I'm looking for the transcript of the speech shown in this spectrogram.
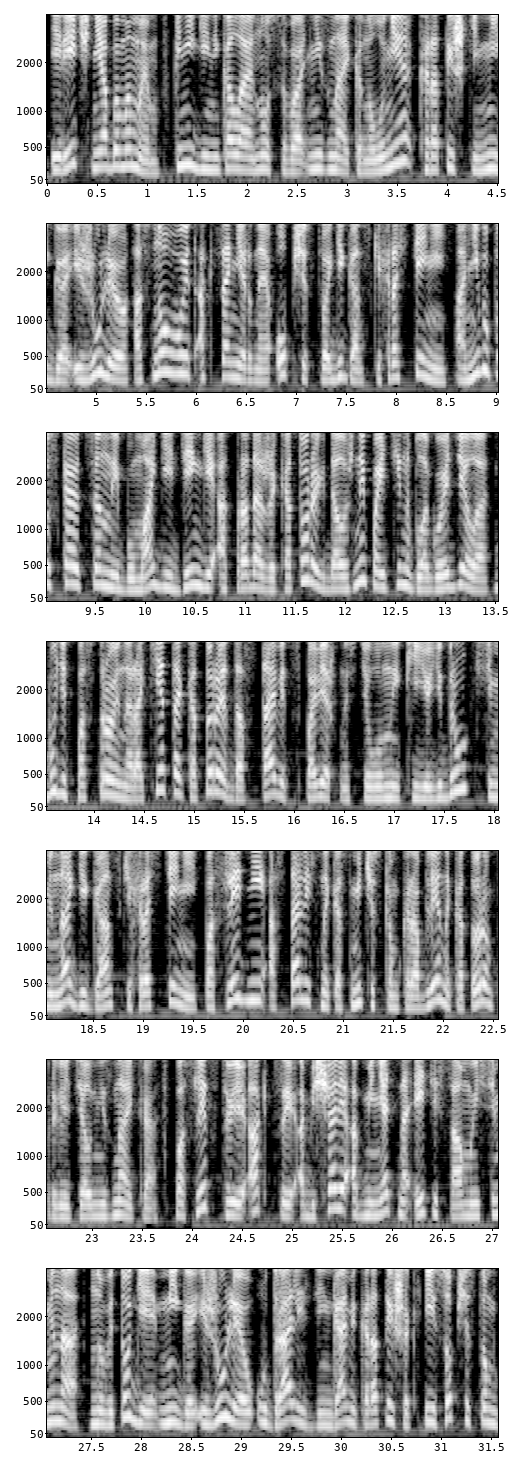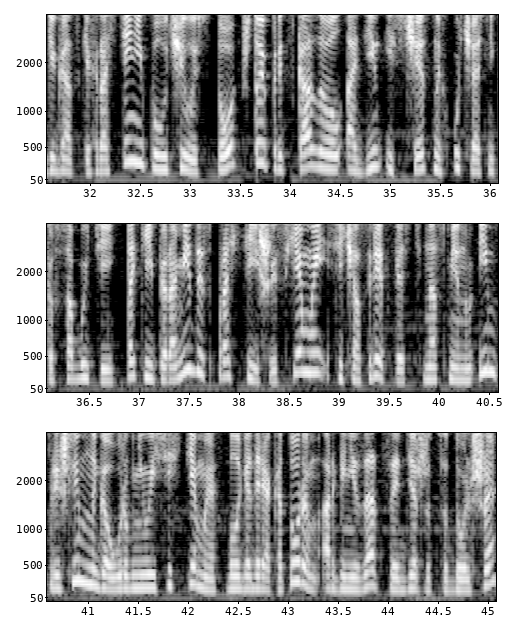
И речь не об МММ. В книге Николая Носова «Незнайка на Луне» коротышки Мига Ольга и Жулио основывают акционерное общество гигантских растений. Они выпускают ценные бумаги, деньги от продажи которых должны пойти на благое дело. Будет построена ракета, которая доставит с поверхности Луны к ее ядру семена гигантских растений. Последние остались на космическом корабле, на котором прилетел Незнайка. Впоследствии акции обещали обменять на эти самые семена, но в итоге Мига и Жулио удрали с деньгами коротышек, и с обществом гигантских растений получилось то, что и предсказывал один из честных участников событий. Такие пирамиды с простейшей схемой сейчас редкость. На смену им пришли многоуровневые системы, благодаря которым организация держится дольше,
